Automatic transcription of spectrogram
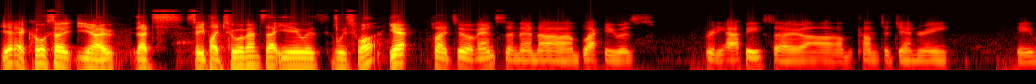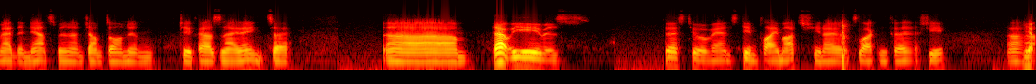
Yeah, cool. So you know that's so you played two events that year with with SWAT. Yeah, played two events, and then um, Blackie was pretty happy. So um, come to January, he made the announcement and jumped on in 2018. So um, that year was first two events. Didn't play much, you know. It's like in the first year. Um, Yep.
